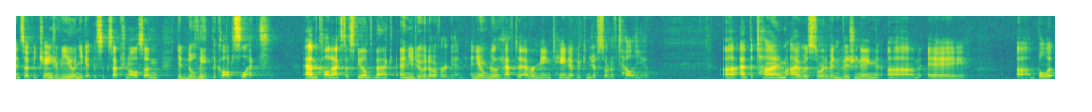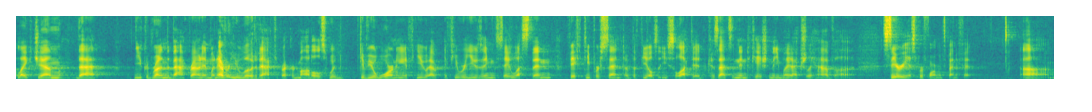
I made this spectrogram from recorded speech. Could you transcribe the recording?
And so if you change your view and you get this exception all of a sudden, you delete the call to select, add the call to access fields back, and you do it over again. And you don't really have to ever maintain it. We can just sort of tell you. Uh, at the time, I was sort of envisioning um, a uh, bullet-like gem that you could run in the background, and whenever you loaded active record models, would give you a warning if you, if you were using, say, less than 50% of the fields that you selected, because that's an indication that you might actually have a serious performance benefit. Um,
